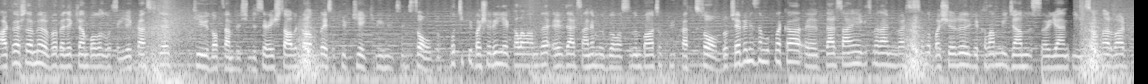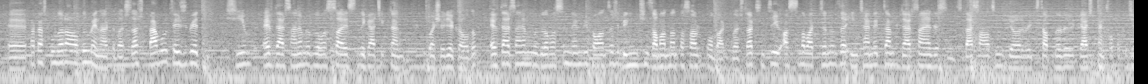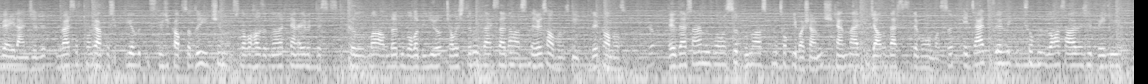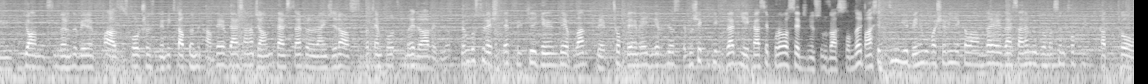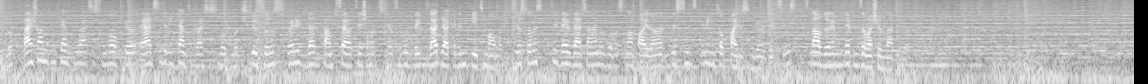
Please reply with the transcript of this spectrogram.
Arkadaşlar merhaba, ben Ekrem Bolanur. YKS'de 295. ve eşit ağırlık alanında ise Türkiye 2023'üncüsü oldum. Bu tip bir başarıyı yakalamamda ev dershane uygulamasının bana çok büyük katkısı oldu. Çevrenizde mutlaka e, dershaneye gitmeden üniversite sınavında başarı yakalanmayacağını söyleyen insanlar var. E, fakat bunları aldırmayın arkadaşlar. Ben bunu tecrübe ettim. Kişiyim. Ev dershane uygulaması sayesinde gerçekten başarı yakaladım. Ev dershane uygulamasının en büyük avantajı benim için zamandan tasarruf oldu arkadaşlar. Çünkü aslında baktığınızda internetten bir dershanedesiniz. Ders anlatım videoları ve kitapları gerçekten çok akıcı ve eğlenceli. Üniversite sınavı yaklaşık bir yıllık bir süreci kapsadığı için sınava hazırlanırken elbette siz kırılma anlarınız olabiliyor. Çalıştığınız derslerden aslında heves almanız gerekiyor, zevk almanız gerekiyor. Ev dershane uygulaması bunu aslında çok iyi başarmış. Kendine bir canlı ders sistemi olması. İnternet üzerindeki birçok uygulama sadece belli e, video anlatımlarını ve bazı soru çözümlerini, kitaplarını kapsıyor. Ev dershane canlı dersler ve öğrencileri aslında tempo tutmaya devam ediyor. Ve bu süreçte Türkiye genelinde yapılan ve birçok denemeye girebiliyorsunuz. Ve bu şekilde güzel bir YKS provası ediniyorsunuz aslında. Bahsettiğim gibi benim bu başarıyı yakalamamda ev dershane uygulamasının çok büyük bir katkısı oldu. Ben şu anda Bilkent Üniversitesi'nde okuyorum. Eğer siz de Bilkent Üniversitesi'nde okumak istiyorsanız, böyle güzel bir kampüs hayatı yaşamak istiyorsanız ve güzel bir akademik eğitim almak istiyorsanız siz de ev dershane uygulamasından faydalanabilirsiniz. Eminim çok faydasını göreceksiniz. Sınav döneminde hepinize başarılar diliyorum.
